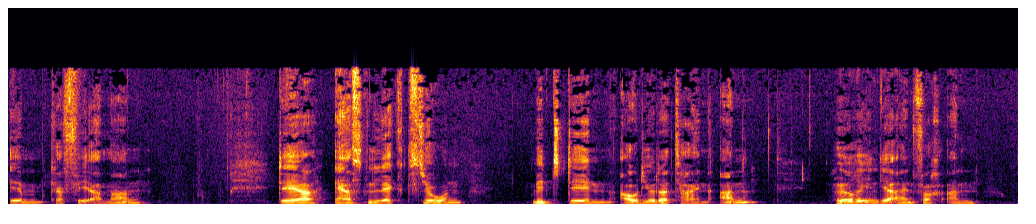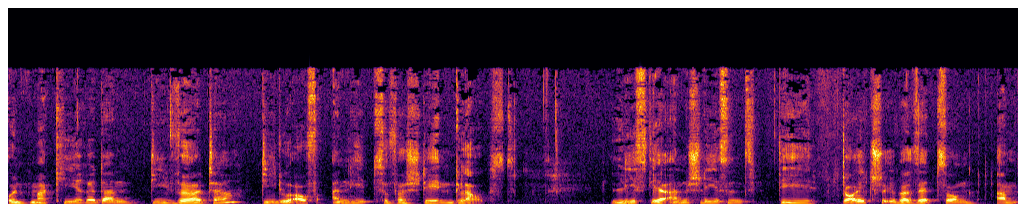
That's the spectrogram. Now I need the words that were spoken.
im Café Aman der ersten Lektion mit den Audiodateien an Höre ihn dir einfach an und markiere dann die Wörter, die du auf Anhieb zu verstehen glaubst. Lies dir anschließend die deutsche Übersetzung am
